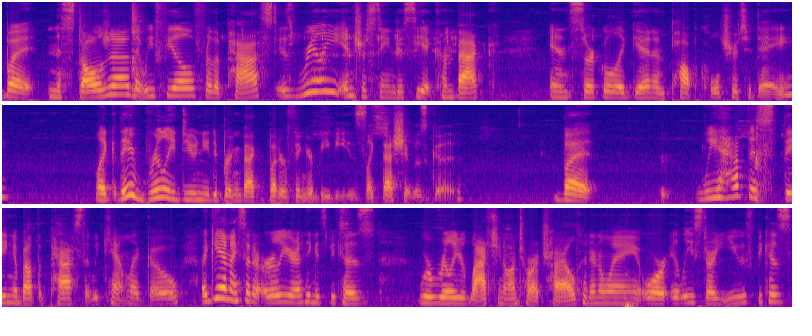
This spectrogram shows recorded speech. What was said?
But nostalgia that we feel for the past is really interesting to see it come back and circle again in pop culture today. Like they really do need to bring back Butterfinger BBs. Like that shit was good. But we have this thing about the past that we can't let go. Again, I said it earlier, I think it's because we're really latching onto our childhood in a way or at least our youth because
